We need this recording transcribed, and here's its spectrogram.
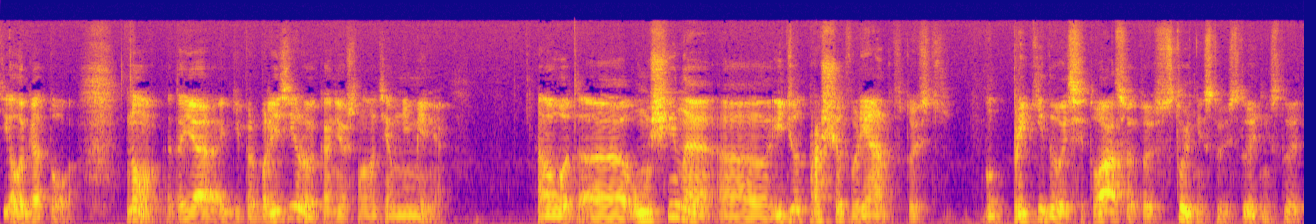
тело готово. Ну, это я гиперболизирую, конечно, но тем не менее. Вот, э, у мужчины э, идет просчет вариантов, то есть он прикидывает ситуацию, то есть стоит, не стоит, стоит, не стоит,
